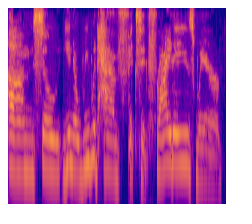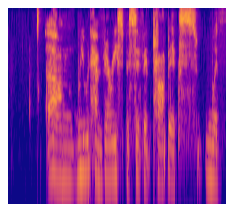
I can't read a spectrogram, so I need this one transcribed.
um, so, you know, we would have Fix It Fridays where um, we would have very specific topics with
